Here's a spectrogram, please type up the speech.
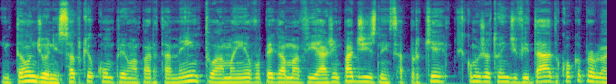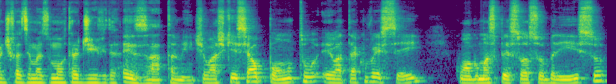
Então, Johnny, só porque eu comprei um apartamento, amanhã eu vou pegar uma viagem para Disney, sabe por quê? Porque como eu já tô endividado, qual que é o problema de fazer mais uma outra dívida? Exatamente, eu acho que esse é o ponto, eu até conversei com algumas pessoas sobre isso,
